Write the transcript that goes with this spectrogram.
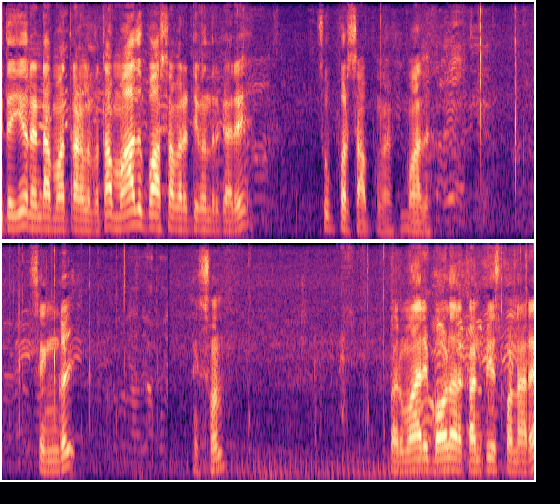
இதையும் ரெண்டாக மாற்றுறாங்கன்னு பார்த்தா மாது பாஸ்ட்டாக விரட்டி வந்திருக்காரு. சூப்பர் ஷாப்புங்க மாது சிங்கிள் நெக்ஸ்ட் ஒன் ஒரு மாதிரி பவுலரை கன்ஃபியூஸ் பண்ணார்.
